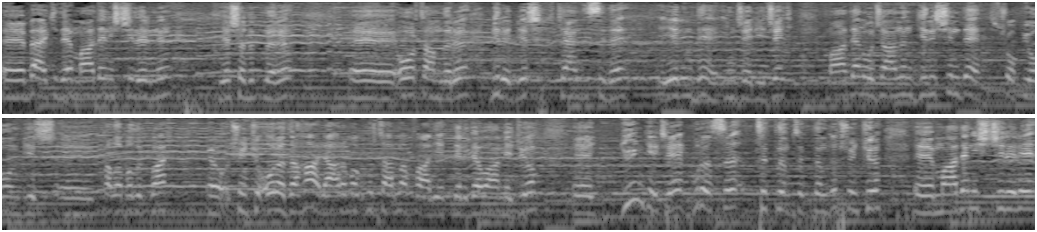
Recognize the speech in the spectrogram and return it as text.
Ee, belki de maden işçilerinin yaşadıkları e, ortamları birebir kendisi de yerinde inceleyecek. Maden ocağının girişinde çok yoğun bir e, kalabalık var. E, çünkü orada hala arama kurtarma faaliyetleri devam ediyor. E, dün gece burası tıklım tıklımdı çünkü e, maden işçileri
